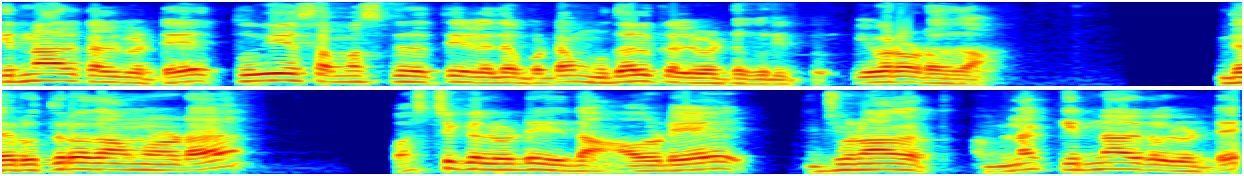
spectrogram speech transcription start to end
கிர்னார் கல்வெட்டு தூய சமஸ்கிருதத்தில் எழுதப்பட்ட முதல் கல்வெட்டு குறிப்பு. இவரோட தான் இந்த ருத்ரதாமனோட ஃபர்ஸ்ட் கல்வெட்டு இதுதான். அவருடைய ஜுனாகத் அப்படின்னா கிர்னார் கல்வெட்டு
